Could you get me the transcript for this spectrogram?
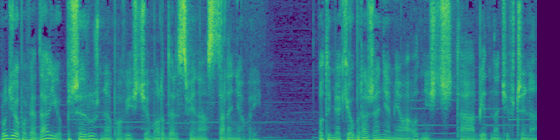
Ludzie opowiadali o przeróżne opowieści o morderstwie na Staleniowej. O tym, jakie obrażenia miała odnieść ta biedna dziewczyna,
